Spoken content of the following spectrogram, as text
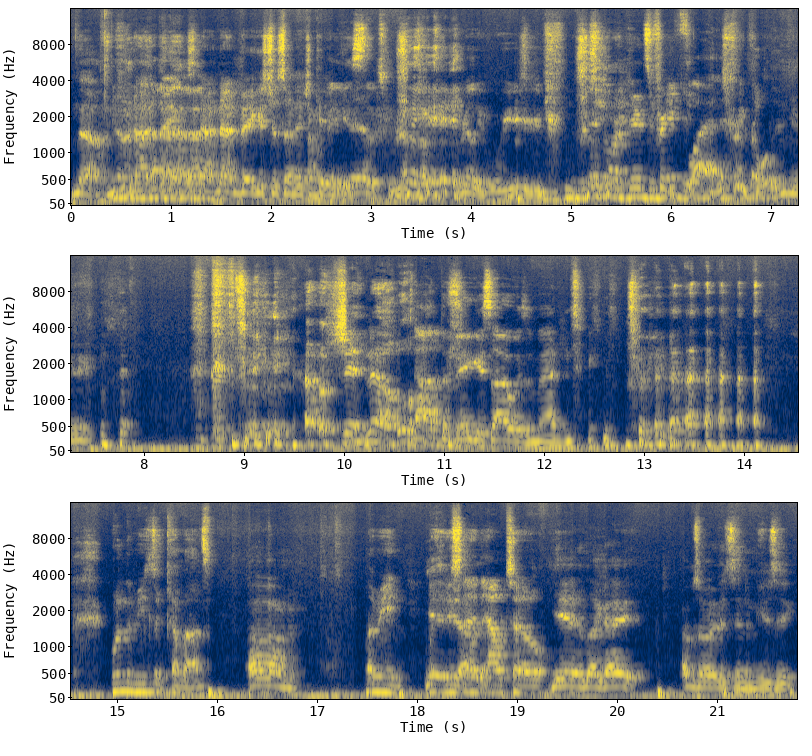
No, no, not in Vegas, not, not in Vegas, just uneducated. Oh, uneducated. Vegas Yeah. looks really, really weird. It's pretty be. flat. It's pretty cold in here. oh shit! No. Not the Vegas I was imagining. when the music come on, um, I mean, Yeah, like you dude, said I- alto. Yeah, like I, I was always into music.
